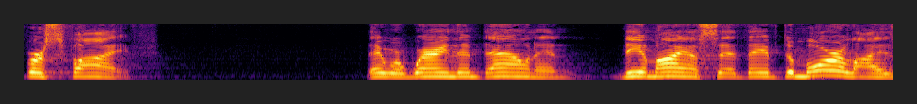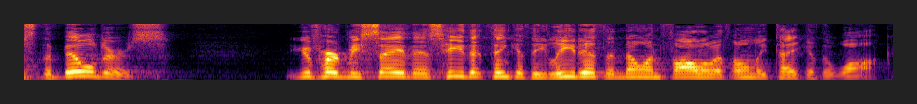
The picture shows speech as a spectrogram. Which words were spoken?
Verse 5 they were wearing them down, and Nehemiah said, They have demoralized the builders. You've heard me say this He that thinketh he leadeth, and no one followeth, only taketh a walk.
